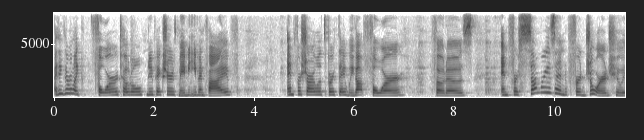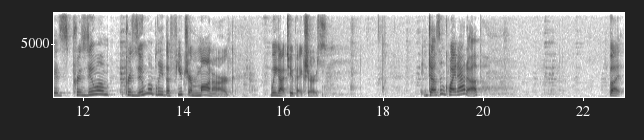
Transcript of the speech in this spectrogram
I think there were like four total new pictures, maybe even five. And for Charlotte's birthday, we got four photos. and for some reason, for George, who is presum- presumably the future monarch, we got two pictures. It doesn't quite add up, but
